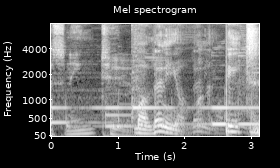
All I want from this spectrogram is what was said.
listening to Millennium Beats.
